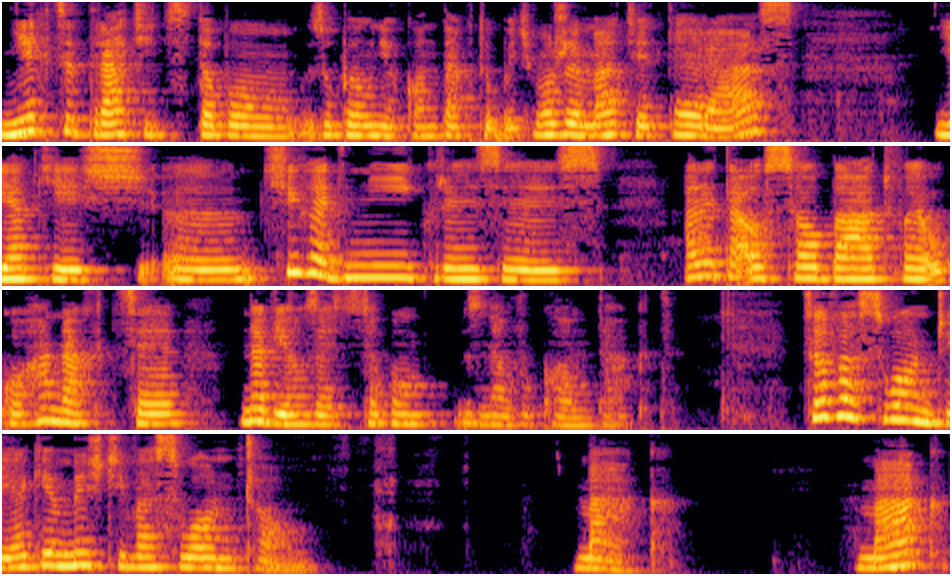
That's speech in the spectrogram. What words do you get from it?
nie chce tracić z Tobą zupełnie kontaktu. Być może macie teraz jakieś y, ciche dni, kryzys, ale ta osoba, Twoja ukochana chce nawiązać z Tobą znowu kontakt. Co Was łączy? Jakie myśli Was łączą? Mak. Mak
